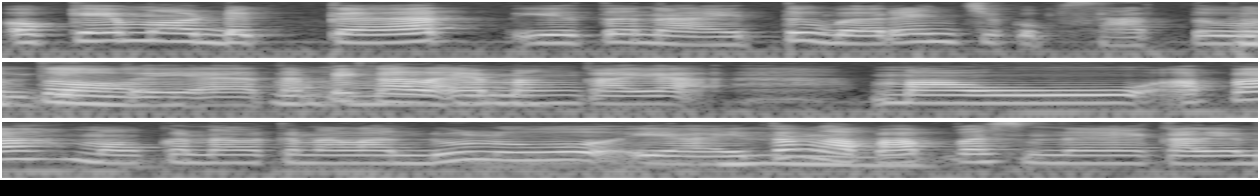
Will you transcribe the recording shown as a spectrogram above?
oke mau deket gitu nah itu baru yang cukup satu Betul. gitu ya tapi Mm-mm. kalau emang kayak mau apa mau kenal kenalan dulu ya itu nggak Hmm. apa-apa sebenarnya kalian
